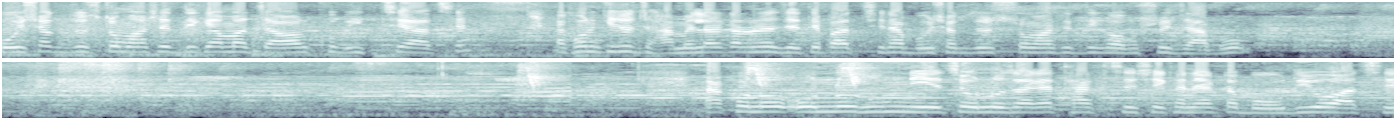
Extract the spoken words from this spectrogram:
বৈশাখ জ্যৈষ্ঠ মাসের দিকে আমার যাওয়ার খুব ইচ্ছে আছে। এখন কিছু ঝামেলার কারণে যেতে পারছি না, বৈশাখ জ্যৈষ্ঠ মাসের দিকে অবশ্যই যাব। এখনও অন্য রুম নিয়েছে, অন্য জায়গায় থাকছে। সেখানে একটা বৌদিও আছে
